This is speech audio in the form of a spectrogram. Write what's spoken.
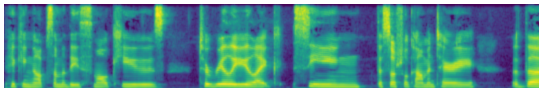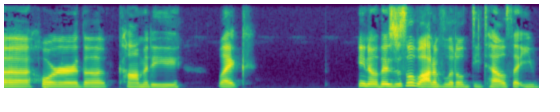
picking up some of these small cues to really like seeing the social commentary, the horror, the comedy, like you know, there's just a lot of little details that you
